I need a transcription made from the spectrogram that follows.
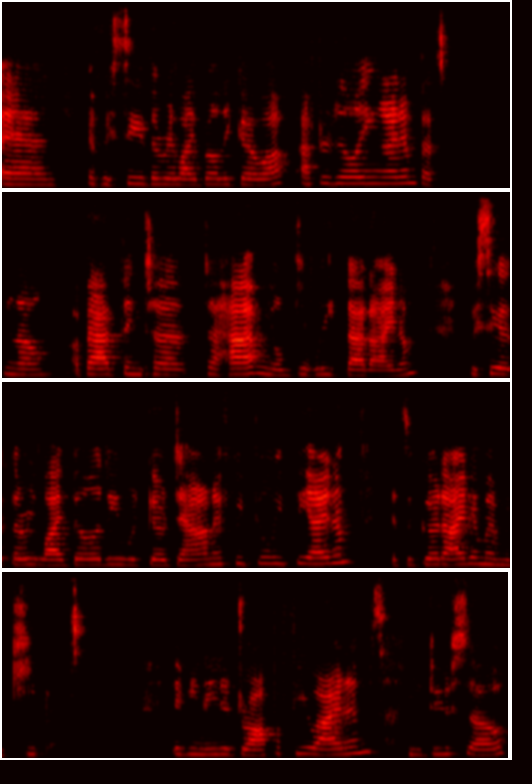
And if we see the reliability go up after deleting an item, that's you know a bad thing to, to have and you'll delete that item. If we see that the reliability would go down if we delete the item, it's a good item and we keep it. If you need to drop a few items, you do so.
